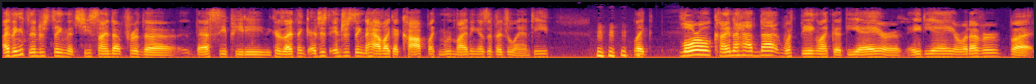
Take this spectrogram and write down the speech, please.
I think it's interesting that she signed up for the the SCPD because I think it's just interesting to have like a cop like moonlighting as a vigilante. like Laurel kind of had that with being like a DA or ADA or whatever, but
